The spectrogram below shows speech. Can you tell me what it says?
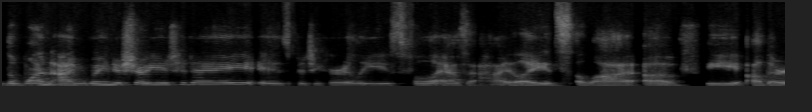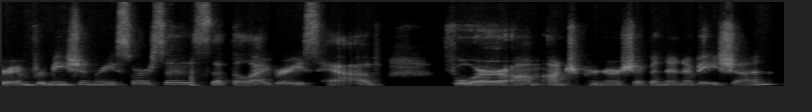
the one I'm going to show you today is particularly useful as it highlights a lot of the other information resources that the libraries have for um, entrepreneurship and innovation.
